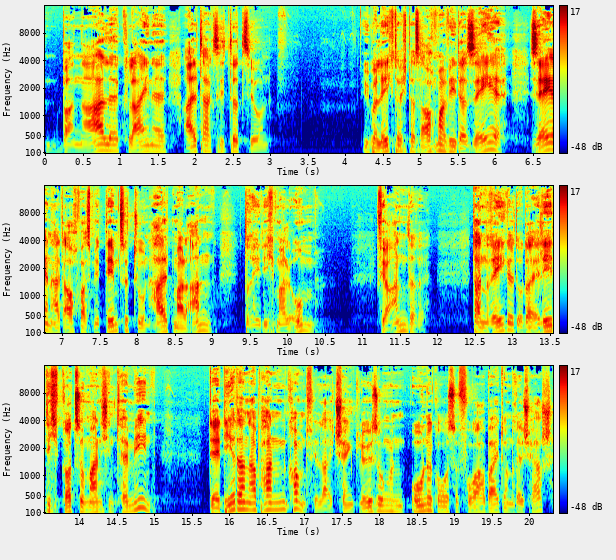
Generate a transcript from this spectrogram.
banale, kleine Alltagssituation. Überlegt euch das auch mal wieder. Sähe. Säen hat auch was mit dem zu tun. Halt mal an, dreh dich mal um für andere, dann regelt oder erledigt Gott so manchen Termin, der dir dann abhanden kommt. Vielleicht schenkt Lösungen ohne große Vorarbeit und Recherche.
